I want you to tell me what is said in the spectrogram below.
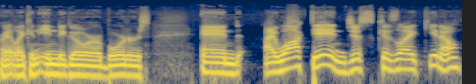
right? Like an Indigo or a Borders. And I walked in just because, like, you know,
